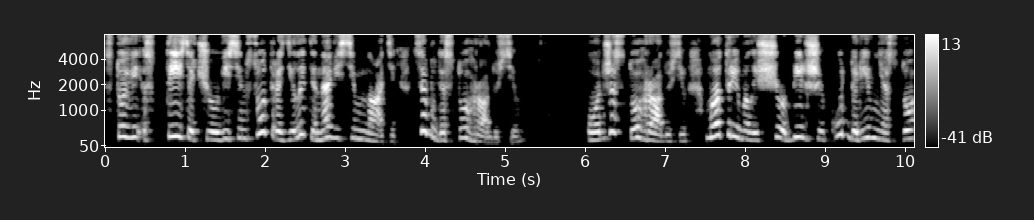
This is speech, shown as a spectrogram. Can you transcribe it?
100 1800 розділити на 18. Це буде 100 градусів. Отже, 100 градусів. Ми отримали, що більший кут дорівнює 100,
